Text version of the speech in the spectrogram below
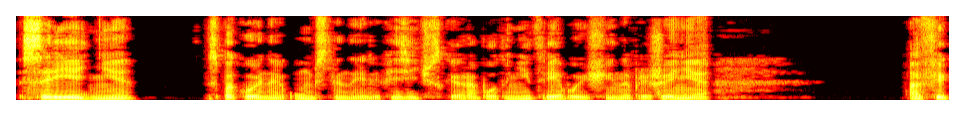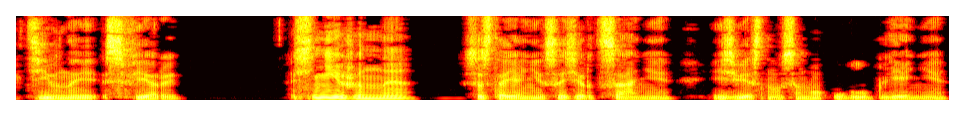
среднее, спокойная умственная или физическая работа, не требующая напряжения, аффективной сферы, сниженное состояние созерцания, известного самоуглубления,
